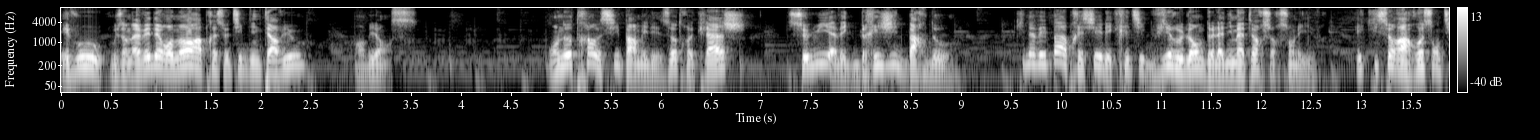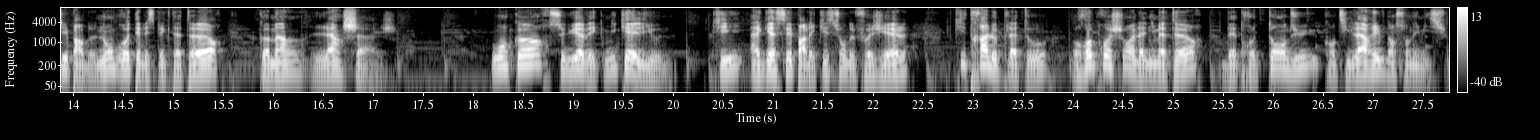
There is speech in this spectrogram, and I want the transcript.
Et vous, vous en avez des remords après ce type d'interview? Ambiance. On notera aussi parmi les autres clashs celui avec Brigitte Bardot, qui n'avait pas apprécié les critiques virulentes de l'animateur sur son livre, et qui sera ressenti par de nombreux téléspectateurs comme un lynchage. Ou encore celui avec Michael Youn, qui, agacé par les questions de Fogiel, quittera le plateau, reprochant à l'animateur d'être tendu quand il arrive dans son émission.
